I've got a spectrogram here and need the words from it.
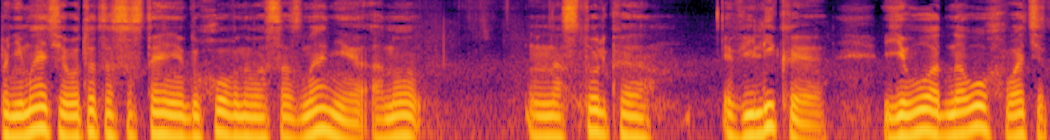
Понимаете, вот это состояние духовного сознания, оно настолько великое, его одного хватит,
